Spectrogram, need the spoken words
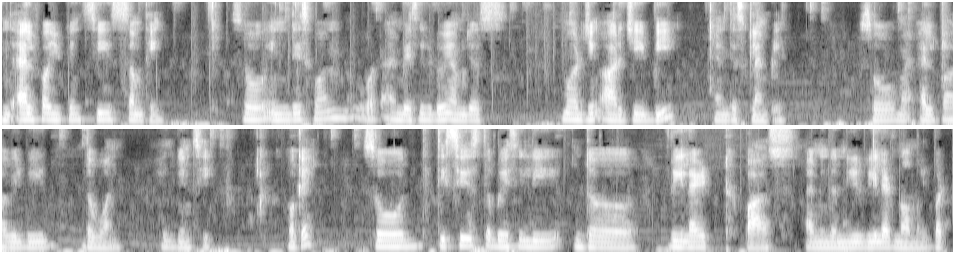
in the alpha you can see something. So in this one what i'm basically doing i'm just merging rgb and just clamping. So my alpha will be the one you can see. Okay? So this is the basically the relight pass. I mean the relight normal. But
